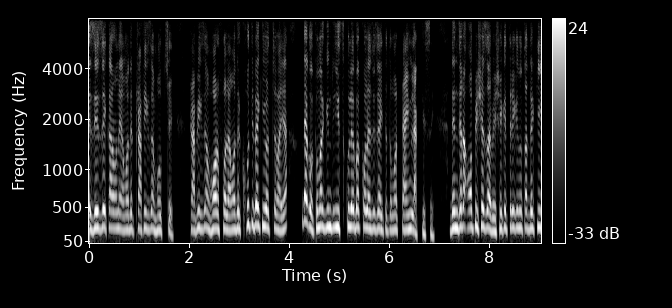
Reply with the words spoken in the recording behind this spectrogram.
যে যে কারণে আমাদের ট্রাফিক জ্যাম হচ্ছে, ট্রাফিক জ্যাম হওয়ার ফলে আমাদের ক্ষতিটা কি হচ্ছে ভাইয়া? দেখো, তোমার কিন্তু স্কুলে বা কলেজে যাইতে তোমার টাইম লাগতেছে। দেন যারা অফিসে যাবে, সেক্ষেত্রে কিন্তু তাদের কি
